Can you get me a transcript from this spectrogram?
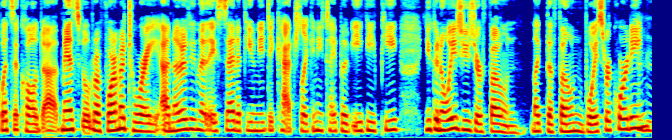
what's it called, uh, Mansfield Reformatory, another thing that they said if you need to catch like any type of EVP, you can always use your phone, like the phone voice recording, Mm-hmm.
